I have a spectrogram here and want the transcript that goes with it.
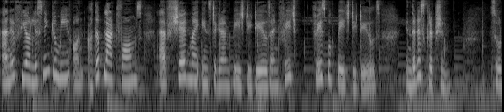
And if you're listening to me on other platforms, I've shared my Instagram page details and Facebook page details in the description. So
